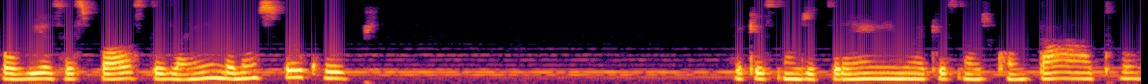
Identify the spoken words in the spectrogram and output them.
ouvir as respostas ainda, não se preocupe. É questão de treino, é questão de contato.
